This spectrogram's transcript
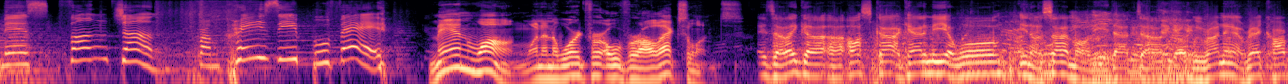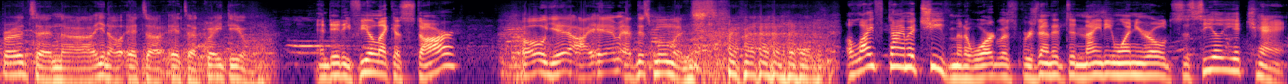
Miss Feng Zheng from Crazy Buffet. Man Wong won an award for overall excellence. It's uh, like a, a Oscar Academy Award, you know, ceremony that uh, we're running a red carpet, and uh, you know, it's a it's a great deal. And did he feel like a star? Oh yeah, I am at this moment. A Lifetime Achievement Award was presented to 91 year old Cecilia Chiang.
